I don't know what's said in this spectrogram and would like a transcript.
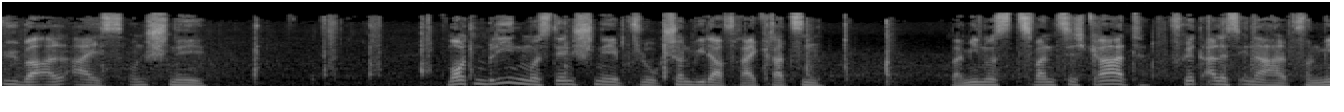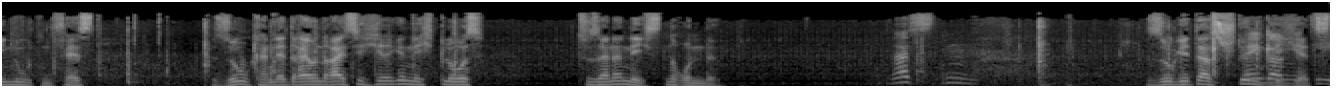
Überall Eis und Schnee. Morten Blien muss den Schneepflug schon wieder freikratzen. Bei minus 20 Grad friert alles innerhalb von Minuten fest. So kann der 33-Jährige nicht los zu seiner nächsten Runde. So geht das stündlich jetzt.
